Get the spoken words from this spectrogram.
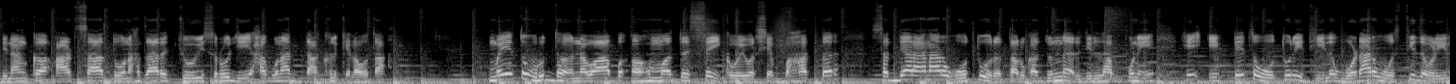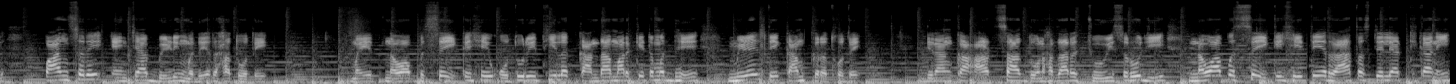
दिनांक आठ सहा दोन हजार चोवीस रोजी हा गुन्हा दाखल केला होता. मयत वृद्ध नवाब अहमद शेख वय वर्षे बहात्तर सध्या राहणार ओतूर तालुका जुन्नर जिल्हा पुणे हे एकटेच ओतूर येथील वडार वस्तीजवळील पानसरे यांच्या बिल्डिंगमध्ये राहत होते. मयत नवाब शेख हे ओतूर येथील कांदा मार्केटमध्ये मिळेल ते काम करत होते. दिनांक आठ सात दोन हजार चोवीस रोजी नवाब शेख हे ते राहत असलेल्या ठिकाणी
